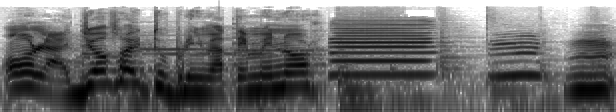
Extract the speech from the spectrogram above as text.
Hola, yo soy tu primate menor.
